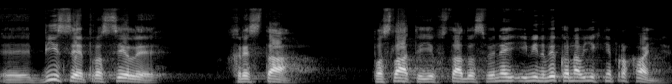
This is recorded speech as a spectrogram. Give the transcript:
е, біси просили Христа послати їх в стадо свиней, і Він виконав їхнє прохання.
